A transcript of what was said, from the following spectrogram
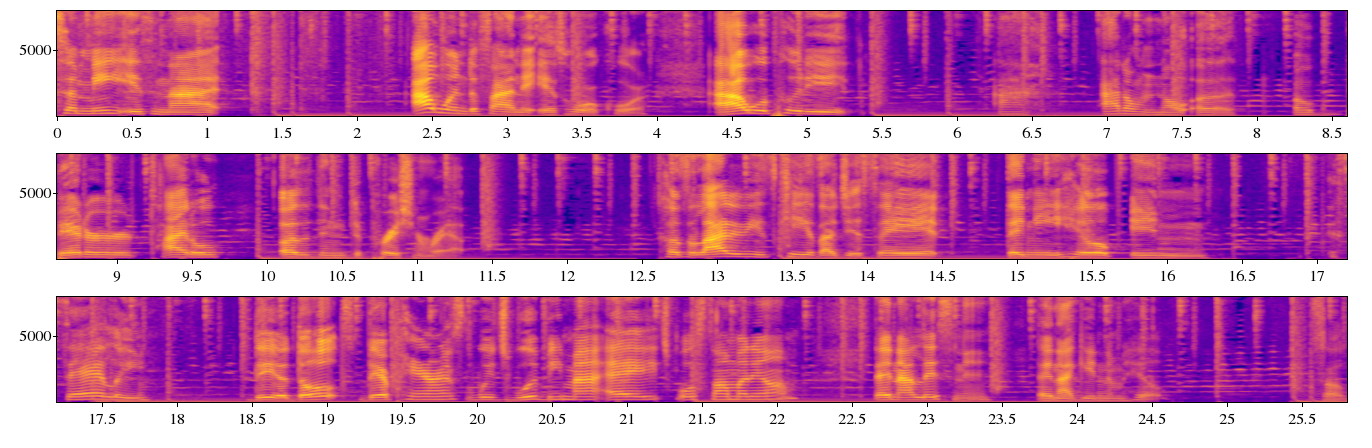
to me is not I wouldn't define it as horrorcore. I would put it I I don't know a a better title other than depression rap. Cause a lot of these kids I just said they need help in sadly the adults, their parents, which would be my age for some of them, they're not listening. They're not getting them help. So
